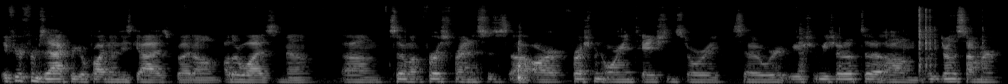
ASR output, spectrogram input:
if you're from Zachary, you'll probably know these guys. But um, otherwise, no. Um, so my first friend, this is uh, our freshman orientation story. So we're, we we showed up to um during the summer,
